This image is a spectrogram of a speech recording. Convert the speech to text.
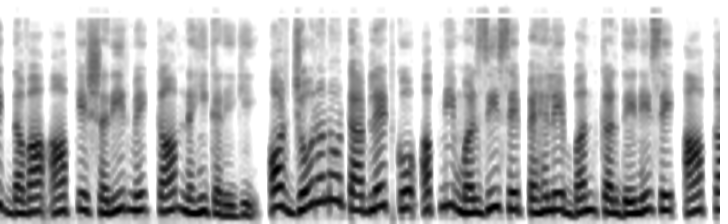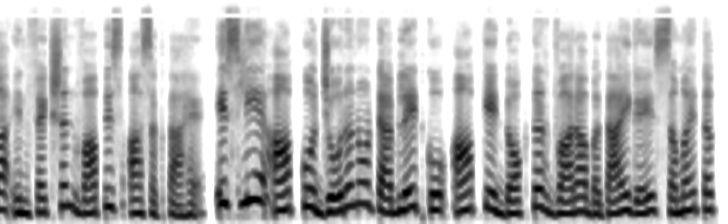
एंटीबायोटिक दवा आपके शरीर में काम नहीं करेगी और जोरनो टैबलेट को अपनी मर्ज़ी से पहले बंद कर देने से आपका इन्फेक्शन वापस आ सकता है। इसलिए आपको जोरनो टैबलेट को आपके डॉक्टर द्वारा बताए गए समय तक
